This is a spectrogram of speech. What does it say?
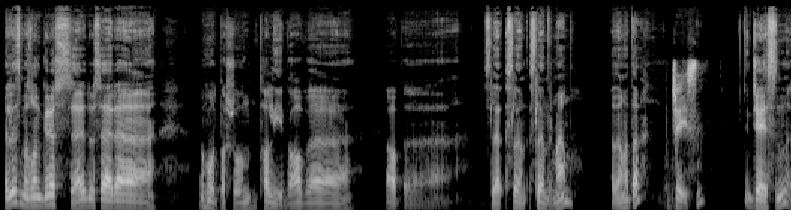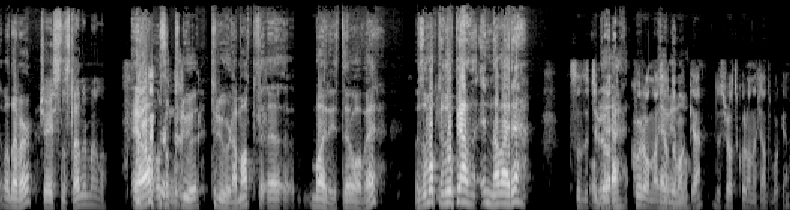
Det er liksom en sånn grøsser. Du ser eh, hovedpersonen ta livet av, eh, av uh, Slenderman, er det han heter? Jason. Jason, whatever. Jason Slenderman. Ja, og så tror, tror de at eh, marerittet er over. Men så våkner han opp igjen, enda verre. Så du tror at korona er kommer tilbake? Du tror at korona kommer tilbake?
